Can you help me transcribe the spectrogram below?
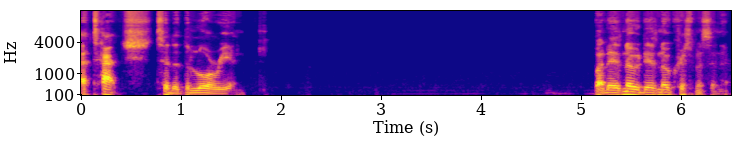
attach to the DeLorean. But there's no there's no Christmas in it.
